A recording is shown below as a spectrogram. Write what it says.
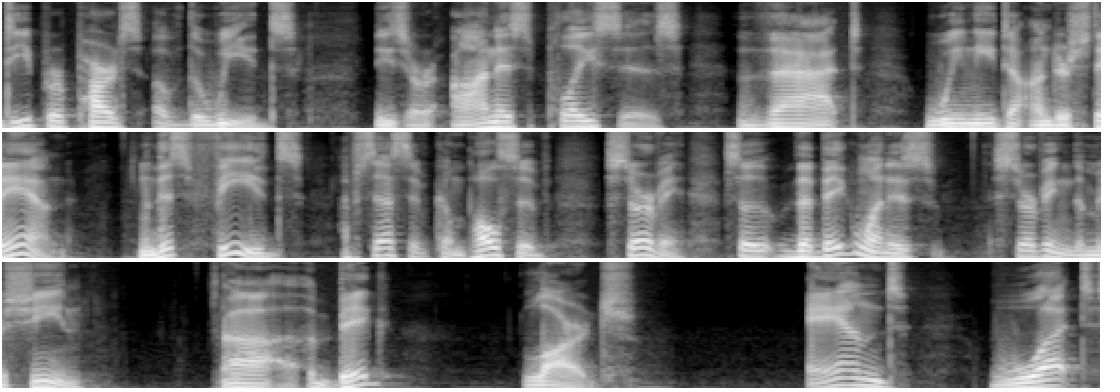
deeper parts of the weeds. These are honest places that we need to understand. And this feeds obsessive compulsive serving. So the big one is serving the machine. Uh, big, large. And what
